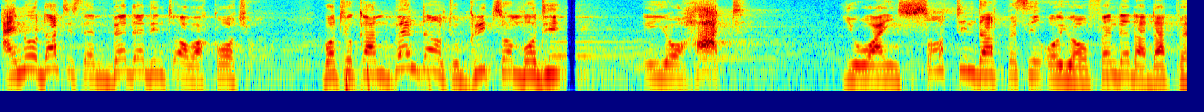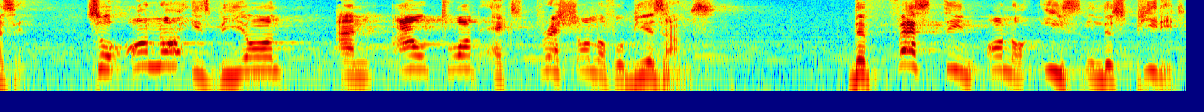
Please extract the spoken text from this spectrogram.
I know that is embedded into our culture. But you can bend down to greet somebody in your heart. You are insulting that person or you are offended at that person. So honor is beyond an outward expression of obeisance. The first thing honor is in the spirit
